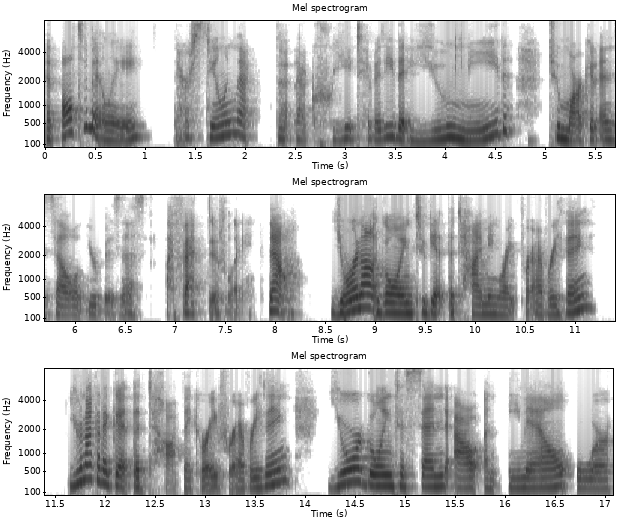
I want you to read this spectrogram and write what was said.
And ultimately, they're stealing that that, that creativity that you need to market and sell your business effectively. Now, you're not going to get the timing right for everything. You're not going to get the topic right for everything. You're going to send out an email or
